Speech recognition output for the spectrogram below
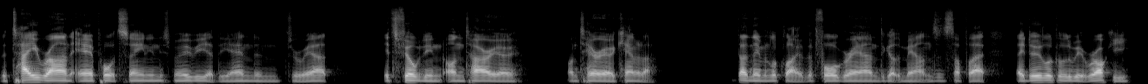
The Tehran airport scene in this movie at the end and throughout, it's filmed in Ontario, Ontario, Canada. Doesn't even look like the foreground. They got the mountains and stuff like that. They do look a little bit rocky,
